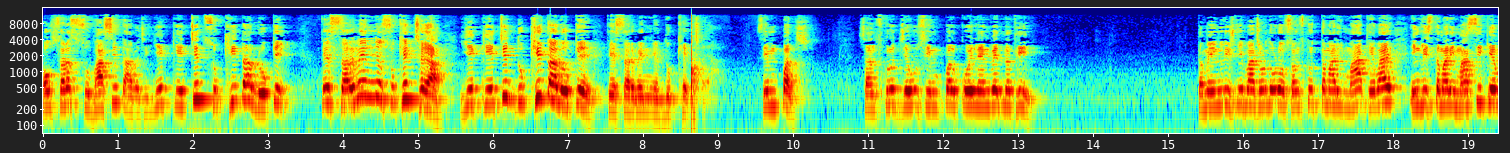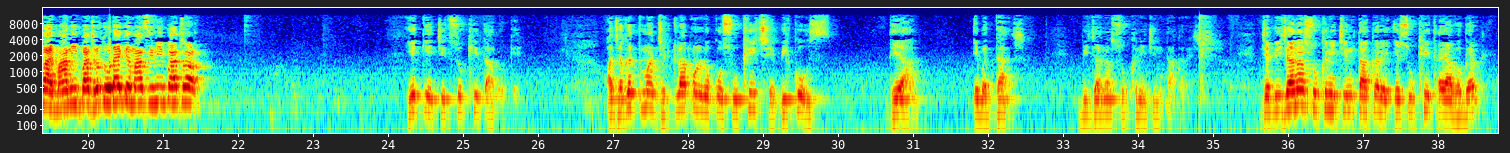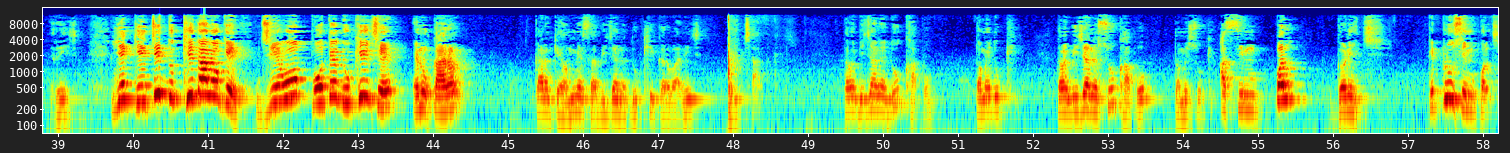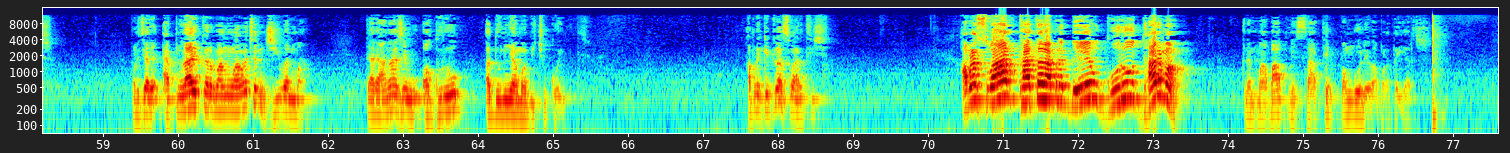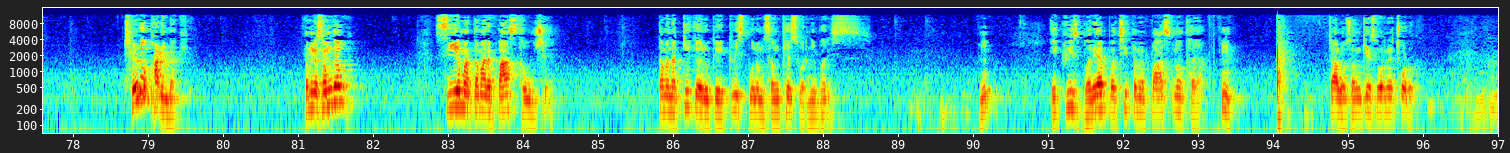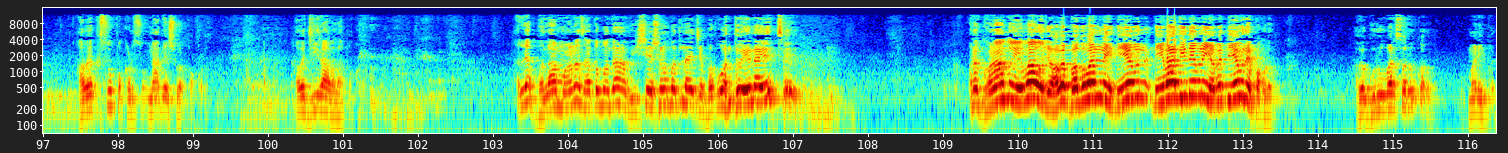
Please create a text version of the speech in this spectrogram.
બહુ સરસ સુભાષિત આવે છે. યે કેચિત સુખીતા લોકે તે સર્વેન્ય સુખિત છયા. યે કેચિત દુઃખિતા લોકે તે સર્વેન્ય દુઃખે છયા. સિમ્પલ સંસ્કૃત જેવું સિમ્પલ કોઈ લેંગ્વેજ નથી. તમે ઇંગ્લિશની પાછળ દોડો, સંસ્કૃત તમારી માં કહેવાય, ઇંગ્લિશ તમારી માસી કહેવાય. માની પાછળ દોડાય કે માસીની પાછળ? એ કેચિત સુખીતા લોકો. આ જગતમાં જેટલા પણ લોકો સુખી છે બીકોઝ દે આર એ બધા જ બીજાના સુખની ચિંતા કરે છે. જે બીજાના સુખની ચિંતા કરે, એ સુખી થયા વગર રહે છે. એ કેચિત દુઃખીતા લોકે, જેઓ પોતે દુઃખી છે, એનું કારણ કારણ કે હંમેશા બીજાને દુઃખી કરવાની જ ઈચ્છા રાખે તમે બીજાને દુઃખ આપો, તમે દુઃખી. તમે બીજાને સુખ આપો, તમે સુખી. આ સિમ્પલ ગણિત છે. કેટલું સિમ્પલ છે. પણ જ્યારે એપ્લાય કરવાનું આવે છે ને જીવનમાં, ત્યારે આના જેવું અઘરું આ દુનિયામાં બીજું કોઈ નથી. આપણે કેટલા સ્વાર્થી છે આપણા સ્વાર્થ ખાતર આપણે દેવ, ગુરુ, ધર્મ અને મા બાપની સાથે પંગો લેવા પણ તૈયાર છે છેડો ફાડી નાખીએ. તમને સમજાવું? સીએમાં તમારે પાસ થવું છે. તમે નક્કી કર્યું કે એકવીસ પૂનમ શંખેશ્વરની ભરીશ. એકવીસ ભર્યા પછી તમે પાસ ન થયા. ચાલો, શંખેશ્વરને છોડો. હવે શું પકડશું? નાગેશ્વર પકડો. હવે જીરાવાલા પકડો. એટલે ભલા માણસ આ તો બધા વિશેષણ બદલાય છે. ભગવાન તો એના એ જ છે. અને ઘણા તો એવા હોય હવે ભગવાન નહીં, દેવ દેવાધિદેવ નહીં. હવે દેવને પકડો. હવે ગુરુવાર શરૂ કરો. મણિભદ્ર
